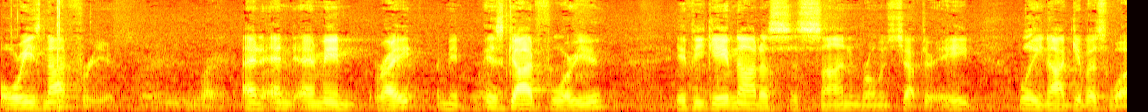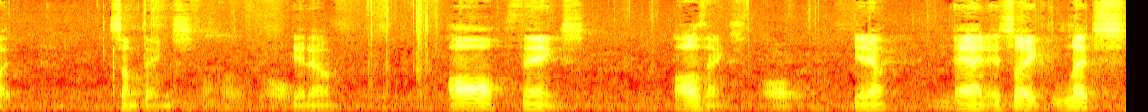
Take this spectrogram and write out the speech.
or he's not for you. Right. And, and, I mean, right? I mean, is God for you? If he gave not us his son in Romans chapter 8, will he not give us what? Some things. You know? All things. All things. All. You know? And it's like let's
